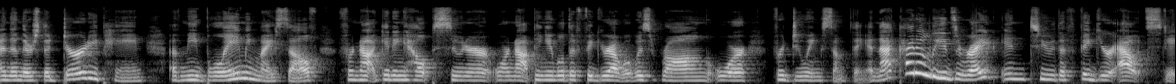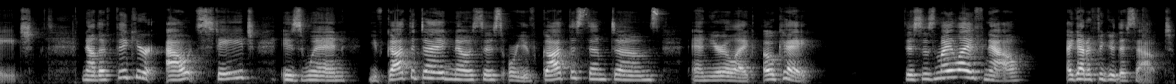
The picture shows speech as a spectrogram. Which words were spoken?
And then there's the dirty pain of me blaming myself for not getting help sooner or not being able to figure out what was wrong or for doing something. And that kind of leads right into the figure out stage. Now, the figure out stage is when you've got the diagnosis or you've got the symptoms and you're like, okay, this is my life now. I got to figure this out.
